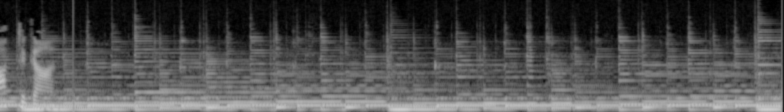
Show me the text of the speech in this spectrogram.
Octagon.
